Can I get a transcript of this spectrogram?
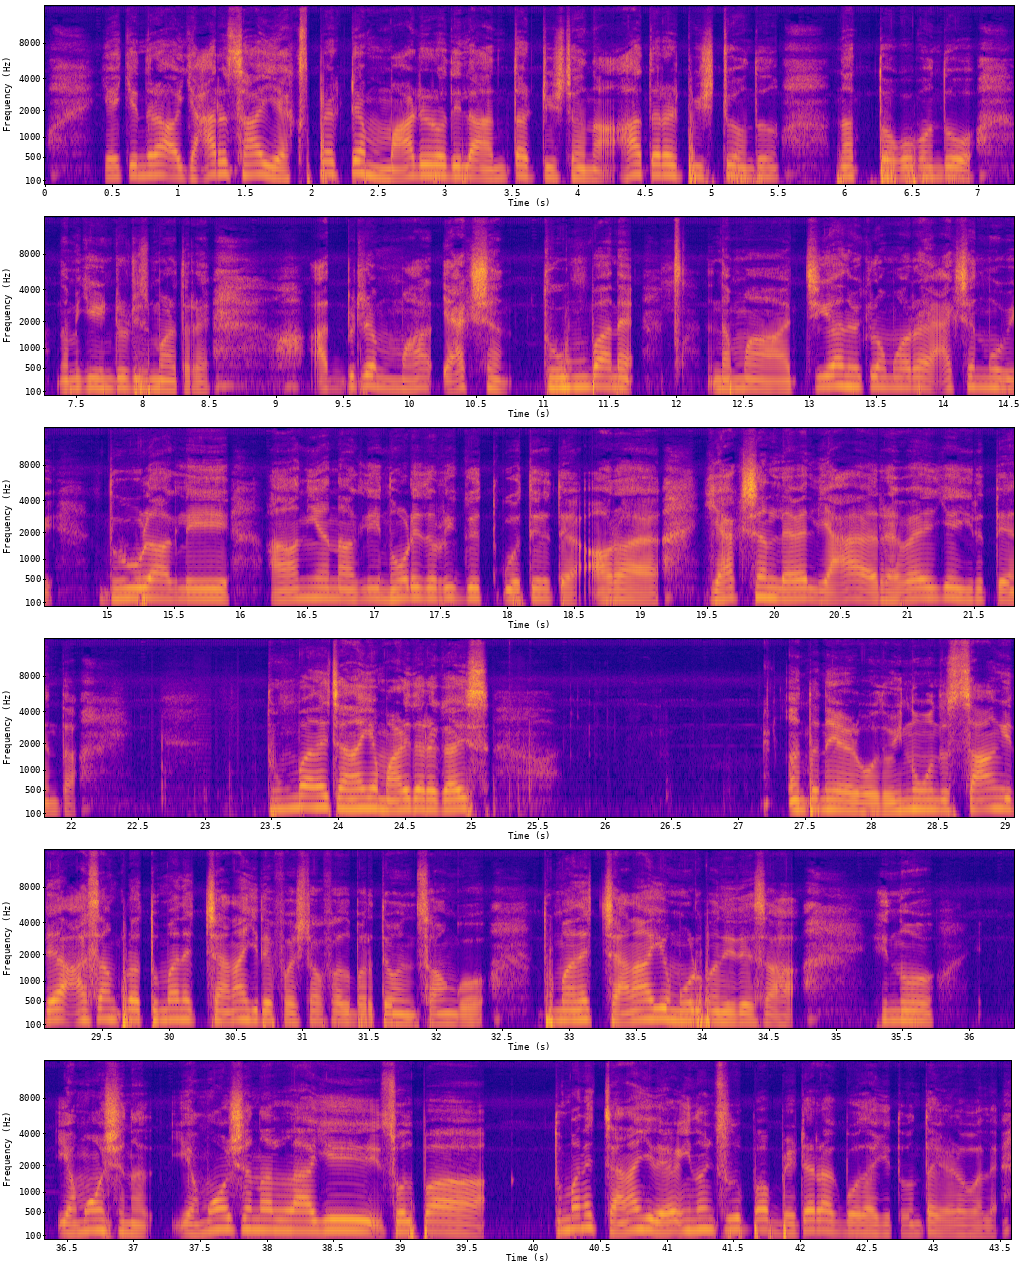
ಏಕೆಂದರೆ ಯಾರು ಸಹ ಎಕ್ಸ್ಪೆಕ್ಟೇ ಮಾಡಿರೋದಿಲ್ಲ ಅಂಥ ಟ್ವಿಸ್ಟನ್ನು ಆ ಥರ ಟ್ವಿಸ್ಟು ಅಂತ ನ ತೊಗೊಬಂದು ನಮಗೆ ಇಂಟ್ರೊಡ್ಯೂಸ್ ಮಾಡ್ತಾರೆ. ಅದು ಬಿಟ್ಟರೆ ಮಾ ಆ್ಯಕ್ಷನ್ ತುಂಬಾ ನಮ್ಮ ಚಿಯಾನ್ ವಿಕ್ರಮ್ ಅವರ ಆ್ಯಕ್ಷನ್ ಮೂವಿ, ಧೂಳಾಗಲಿ ಆನಿಯನ್ ಆಗಲಿ ನೋಡಿದವ್ರಿಗೆ ಗೊತ್ತಿರುತ್ತೆ ಅವರ ಆ್ಯಕ್ಷನ್ ಲೆವೆಲ್ ಯಾ ರೆವೆಲ್ಗೆ ಇರುತ್ತೆ ಅಂತ. ತುಂಬಾ ಚೆನ್ನಾಗಿ ಮಾಡಿದ್ದಾರೆ ಗೈಸ್ ಅಂತಲೇ ಹೇಳ್ಬೋದು. ಇನ್ನೂ ಒಂದು ಸಾಂಗ್ ಇದೆ, ಆ ಸಾಂಗ್ ಕೂಡ ತುಂಬಾ ಚೆನ್ನಾಗಿದೆ. ಫಸ್ಟ್ ಆಫ್ ಆಲ್ ಬರುತ್ತೆ ಒಂದು ಸಾಂಗು. ತುಂಬಾ ಚೆನ್ನಾಗಿ ಮೂಡ್ ಬಂದಿದೆ ಸಹ. ಇನ್ನು ಎಮೋಷನಲ್, ಎಮೋಷನಲ್ಲಾಗಿ ಸ್ವಲ್ಪ ತುಂಬಾ ಚೆನ್ನಾಗಿದೆ. ಇನ್ನೊಂದು ಸ್ವಲ್ಪ ಬೆಟರ್ ಆಗ್ಬೋದಾಗಿತ್ತು ಅಂತ ಹೇಳಬಲ್ಲೆ.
